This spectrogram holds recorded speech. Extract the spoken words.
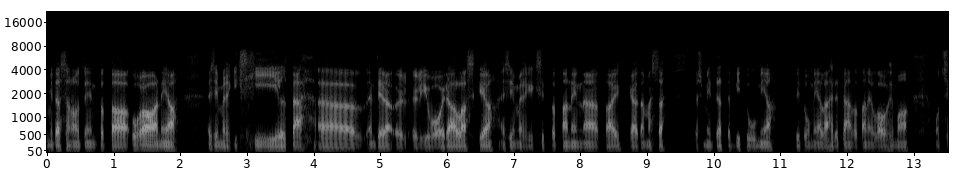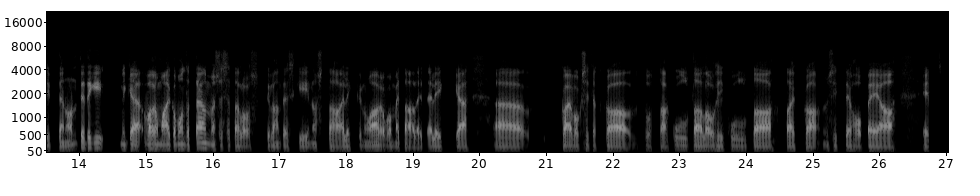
mitä sanotin, tota, uraania, esimerkiksi hiiltä, en tiedä, öljy voidaan laskea esimerkiksi, tota, niin, tai käytämässä, jos mietitte bitumia, bitumia lähdetään tota, niin, louhimaan. Mutta sitten on tietenkin, mikä varmaan aika monta tämmöisessä taloustilanteessa kiinnostaa, eli nuo arvometallit, eli kaivokset, jotka tuottaa kultaa, louhii kultaa, taikka sitten hopeaa, että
